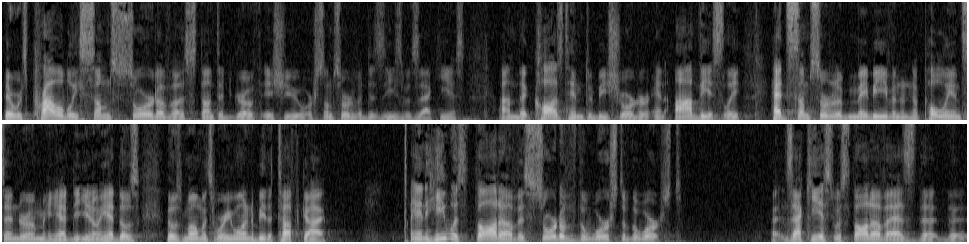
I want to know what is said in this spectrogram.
there was probably some sort of a stunted growth issue or some sort of a disease with Zacchaeus um, that caused him to be shorter, and obviously had some sort of maybe even a Napoleon syndrome. He had, you know, he had those those moments where he wanted to be the tough guy, and he was thought of as sort of the worst of the worst. Uh, Zacchaeus was thought of as the, the,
